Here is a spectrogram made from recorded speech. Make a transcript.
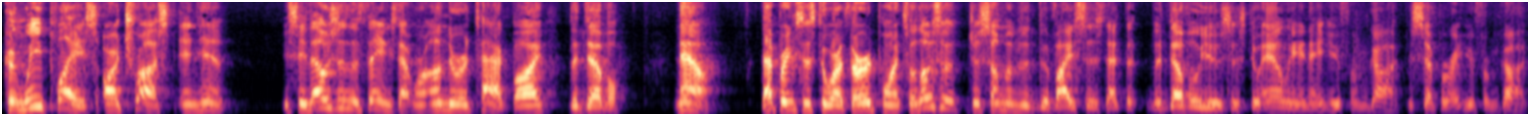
Can we place our trust in him? You see, those are the things that were under attack by the devil. Now, that brings us to our third point. So, those are just some of the devices that the, the devil uses to alienate you from God, to separate you from God.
